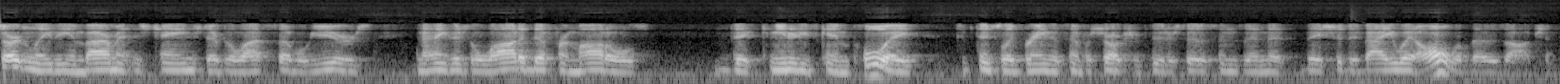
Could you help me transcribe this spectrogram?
certainly, the environment has changed over the last several years, and I think there's a lot of different models that communities can employ to potentially bring this infrastructure to their citizens, and that they should evaluate all of those options.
